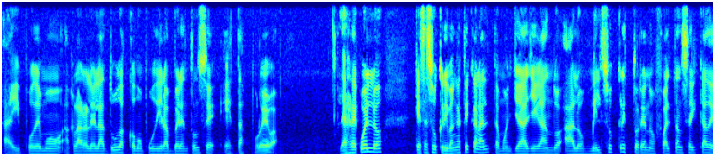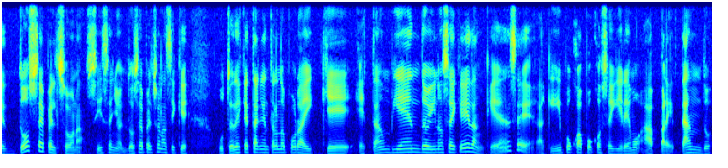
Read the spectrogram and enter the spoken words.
Ahí podemos aclararle las dudas, cómo pudieras ver entonces estas pruebas. Les recuerdo que se suscriban a este canal. Estamos ya llegando a los mil suscriptores. Nos faltan cerca de 12 personas. Sí, señor, 12 personas. Así que ustedes que están entrando por ahí, que están viendo y no se quedan, quédense. Aquí poco a poco seguiremos apretando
